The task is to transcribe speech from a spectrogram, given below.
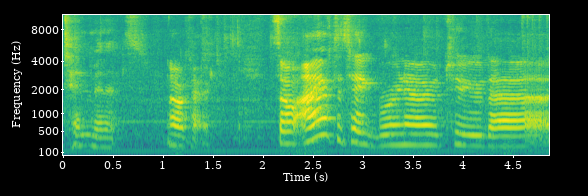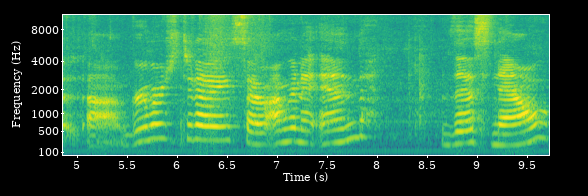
10 minutes. Okay, so I have to take Bruno to the um, groomers today, so I'm going to end this now.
